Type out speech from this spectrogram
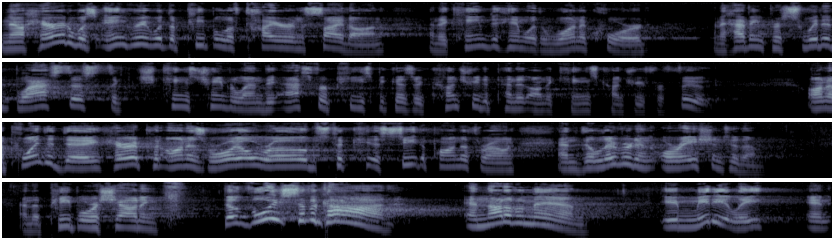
Now, Herod was angry with the people of Tyre and Sidon, and they came to him with one accord. And having persuaded Blastus, the king's chamberlain, they asked for peace because their country depended on the king's country for food. On a appointed day, Herod put on his royal robes, took his seat upon the throne, and delivered an oration to them. And the people were shouting, The voice of a God, and not of a man. Immediately, an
